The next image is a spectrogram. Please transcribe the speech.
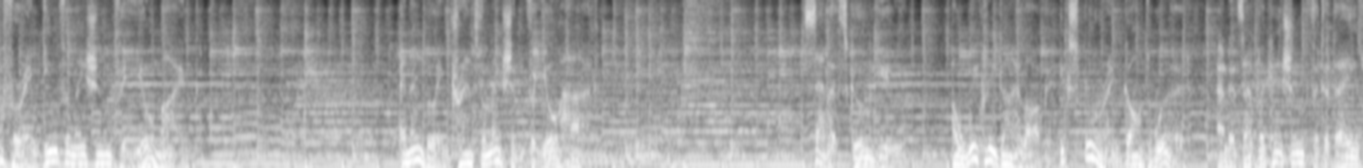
Offering information for your mind, enabling transformation for your heart. Sabbath School U, a weekly dialogue exploring God's Word and its application for today's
